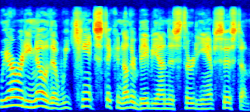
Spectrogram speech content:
We already know that we can't stick another baby on this 30 amp system,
